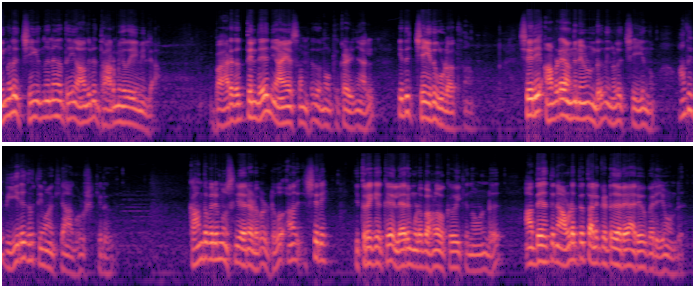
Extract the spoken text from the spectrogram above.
നിങ്ങൾ ചെയ്യുന്നതിനകത്ത് യാതൊരു ധാർമ്മികതയുമില്ല. ഭാരതത്തിന്റെ ന്യായസംഹിത നോക്കിക്കഴിഞ്ഞാൽ ഇത് ചെയ്തുകൂടാത്തതാണ്. ശരി അവിടെ അങ്ങനെയുണ്ട് നിങ്ങൾ ചെയ്യുന്നു. അത് വീരകൃത്യമാക്കി ആഘോഷിക്കരുത്. കാന്തപുരം മുസ്ലിയാർ ഇടപെട്ടു. ശരി ഇത്രയ്ക്കൊക്കെ എല്ലാവരും കൂടെ ബഹളമൊക്കെ വയ്ക്കുന്നതുകൊണ്ട് അദ്ദേഹത്തിന് അവിടുത്തെ തലക്കെട്ടുകാരെ ആരോ പരിചയമുണ്ട്.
